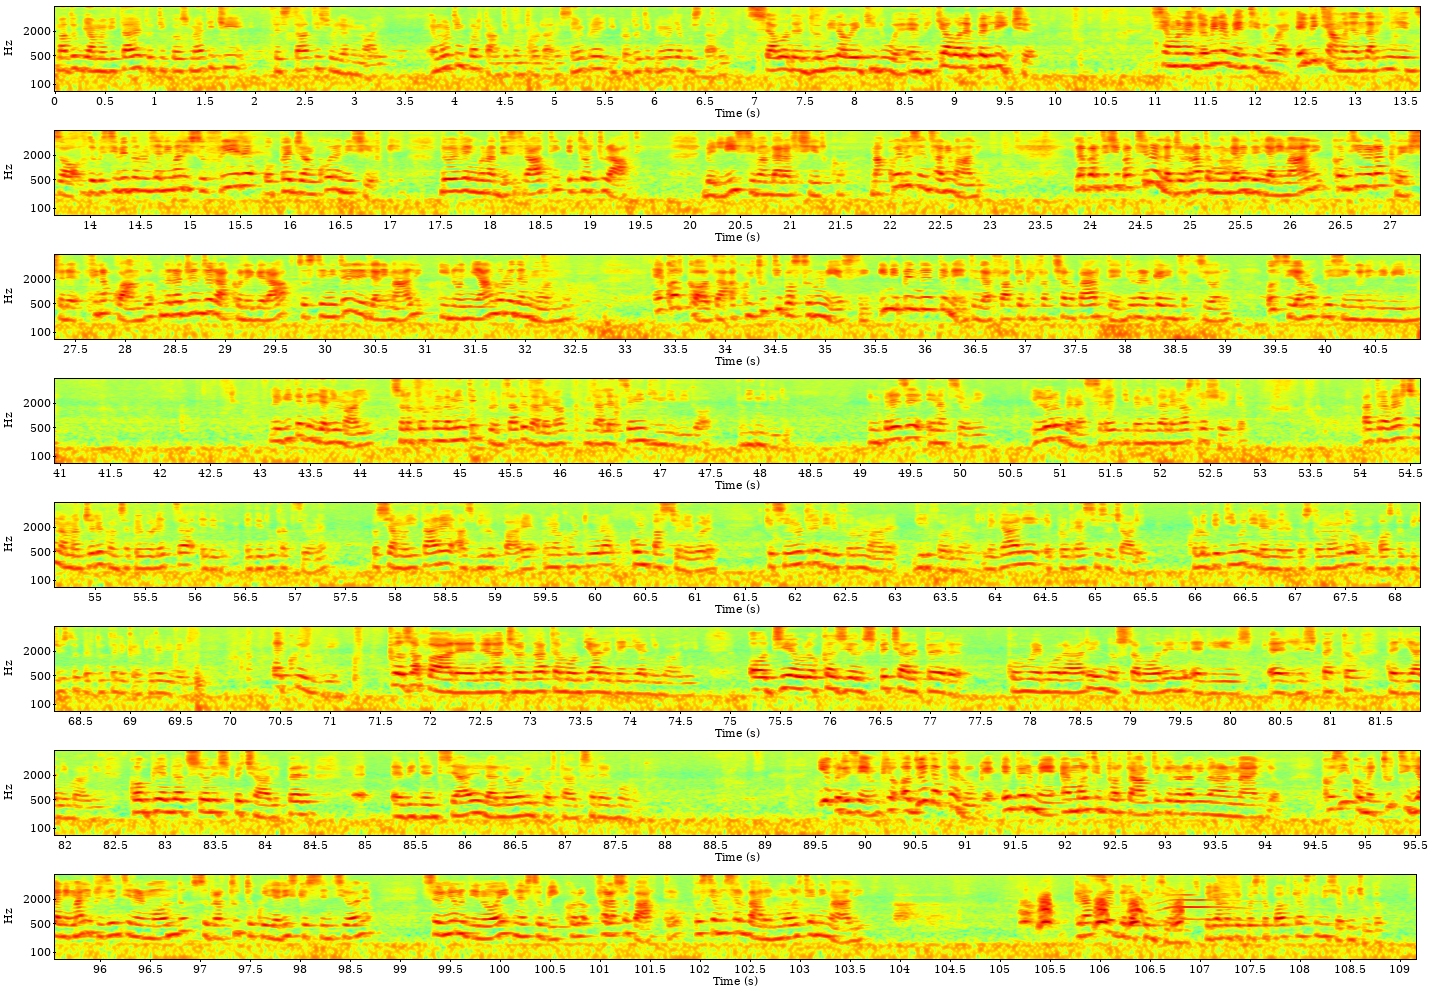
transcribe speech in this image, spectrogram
ma dobbiamo evitare tutti i cosmetici testati sugli animali. È molto importante controllare sempre i prodotti prima di acquistarli. Siamo nel 2022, evitiamo le pellicce. Siamo nel 2022, evitiamo di andare negli zoo dove si vedono gli animali soffrire o peggio ancora nei circhi, dove vengono addestrati e torturati. Bellissimo andare al circo, ma quello senza animali. La partecipazione alla giornata mondiale degli animali continuerà a crescere fino a quando non raggiungerà e collegherà sostenitori degli animali in ogni angolo del mondo. È qualcosa a cui tutti possono unirsi, indipendentemente dal fatto che facciano parte di un'organizzazione o siano dei singoli individui. Le vite degli animali sono profondamente influenzate dalle, no- dalle azioni di, di individui, imprese e nazioni. Il loro benessere dipende dalle nostre scelte. Attraverso una maggiore consapevolezza ed, ed, ed educazione possiamo aiutare a sviluppare una cultura compassionevole che si nutre di, di riforme legali e progressi sociali, con l'obiettivo di rendere questo mondo un posto più giusto per tutte le creature viventi. E quindi, cosa fare nella giornata mondiale degli animali? Oggi è un'occasione speciale per commemorare il nostro amore e il rispetto per gli animali, compiendo azioni speciali per eh, evidenziare la loro importanza nel mondo. Io per esempio ho due tartarughe e per me è molto importante che loro vivano al meglio. Così come tutti gli animali presenti nel mondo, soprattutto quelli a rischio estinzione, se ognuno di noi, nel suo piccolo, fa la sua parte, possiamo salvare molti animali. Grazie dell'attenzione, speriamo che questo podcast vi sia piaciuto.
